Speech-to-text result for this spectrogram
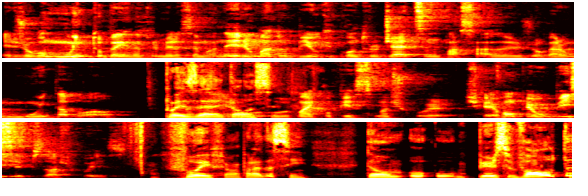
Ele jogou muito bem na primeira semana. Ele e o Madubilk contra o Jets ano passado, eles jogaram muita bola. Pois é, então assim. O Michael Pierce se machucou. Acho que ele rompeu o bíceps, acho que foi isso. Foi, foi uma parada assim. Então o, o Pierce volta,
